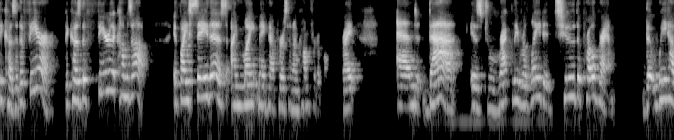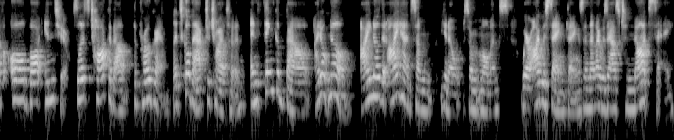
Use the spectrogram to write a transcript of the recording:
because of the fear because the fear that comes up. If i say this i might make that person uncomfortable right? And that is directly related to the program that we have all bought into. So let's talk about the program. Let's go back to childhood and think about, I don't know, I know that I had some, you know, some moments where I was saying things and then I was asked to not say.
